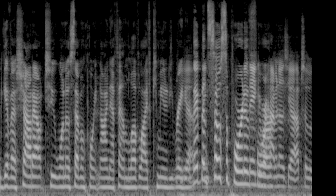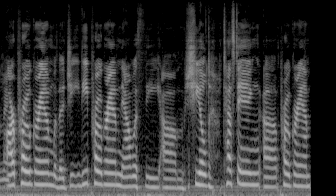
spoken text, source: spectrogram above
give a shout out to 107.9 FM Love Life Community Radio. Yeah, They've been so supportive thank for, for having us. Yeah, absolutely. Our program with the GED program, now with the um, Shield testing uh, program,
